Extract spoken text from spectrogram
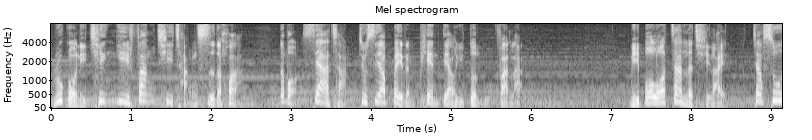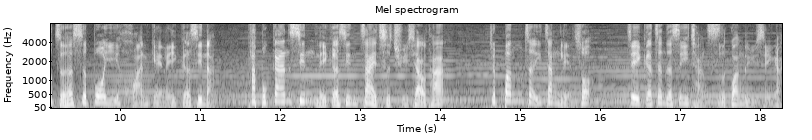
如果你轻易放弃尝试的话，那么下场就是要被人骗掉一顿午饭了。”米波罗站了起来。将梳子和示波仪还给雷格辛呐，他不甘心雷格辛再次取笑他，就绷着一张脸说：“这个真的是一场时光旅行啊，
